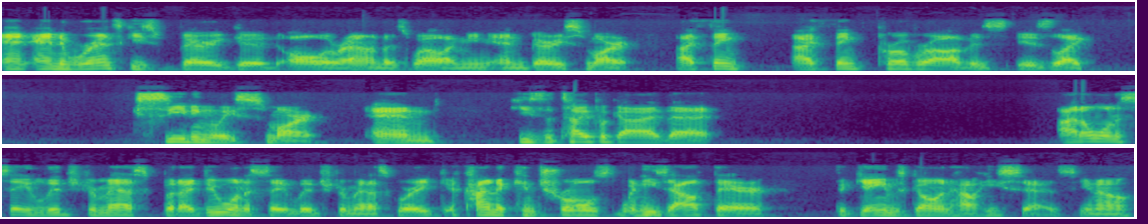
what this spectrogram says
and and Werenski's very good all around as well. I mean, and very smart. I think I think Provorov is is like exceedingly smart, and he's the type of guy that I don't want to say Lidstrom esque, but I do want to say Lidstrom esque, where he kind of controls when he's out there, the game's going how he says, you know.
